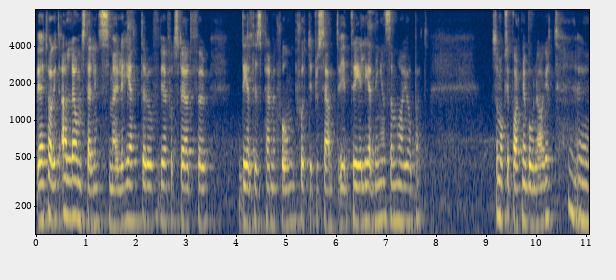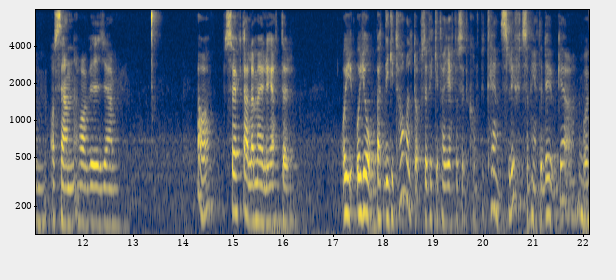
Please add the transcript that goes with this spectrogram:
vi har tagit alla omställningsmöjligheter och vi har fått stöd för deltidspermission, 70 procent. Vi är tre i ledningen som har jobbat. som också är partner i bolaget. Mm. Och sen har vi ehm, ja, sökt alla möjligheter och, och jobbat digitalt också, vilket har gett oss ett kompetenslyft som heter duga. Mm. Och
